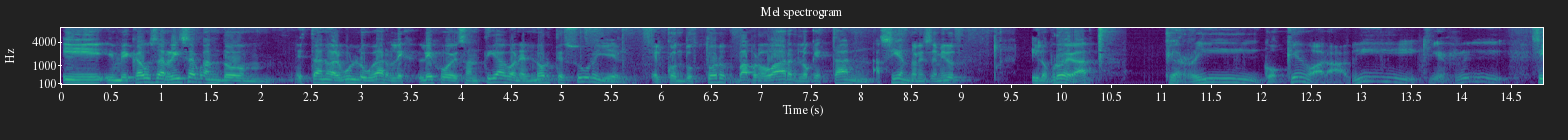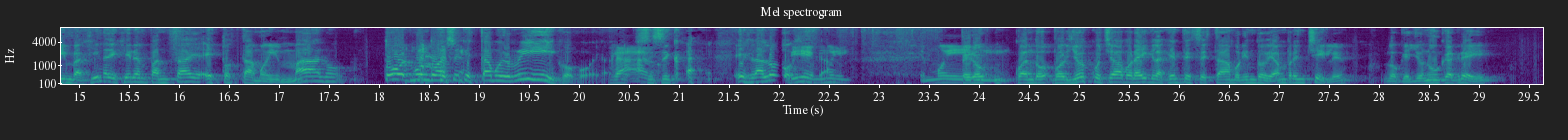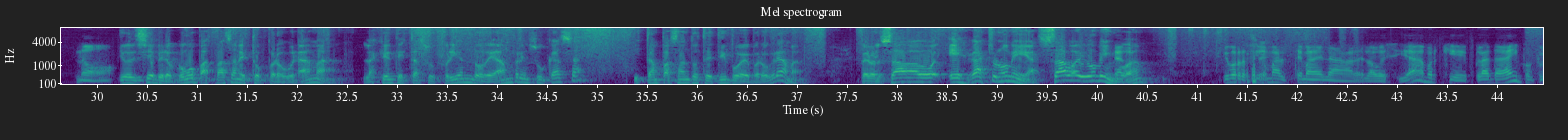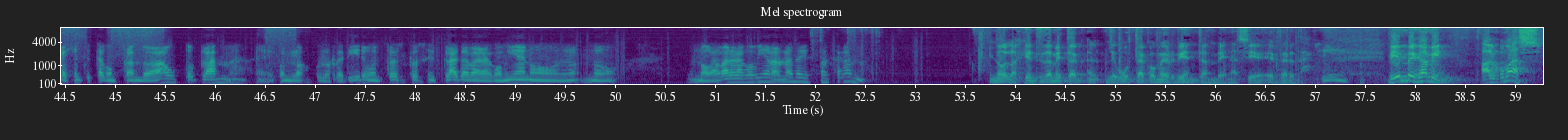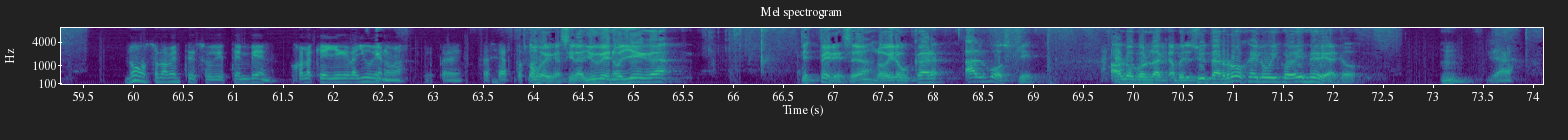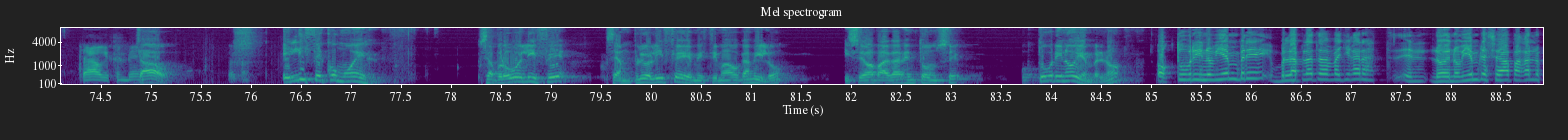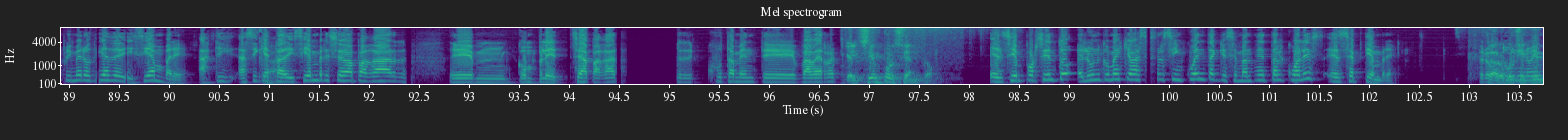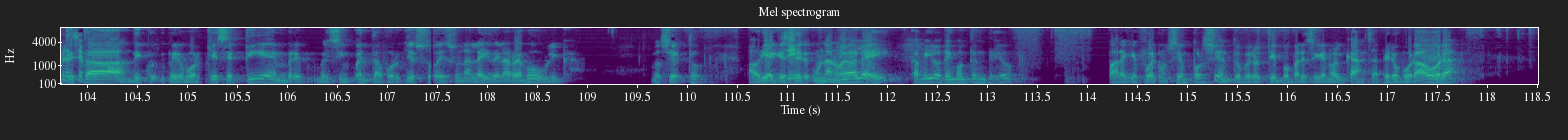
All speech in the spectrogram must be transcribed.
y, y me causa risa cuando están en algún lugar lej- lejos de Santiago, en el norte-sur, y el, el conductor va a probar lo que están haciendo en ese minuto, y lo prueba. ¡Qué rico! ¡Qué maravilla! ¡Qué rico! Se imagina, dijera en pantalla, esto está muy malo. Todo el mundo va a decir que está muy rico, pues. Claro. Es la lógica. Sí, es muy... Es muy Pero cuando yo escuchaba por ahí que la gente se estaba muriendo de hambre en Chile, lo que yo nunca creí, No, yo decía, pero ¿cómo pa- pasan estos programas? La gente está sufriendo de hambre en su casa y están pasando este tipo de programas. Pero el sábado es gastronomía, sábado y domingo, Claro. ¿ah? yo me refiero más al tema de la, de la obesidad, porque plata hay, porque la gente está comprando auto, plasma, eh, con, los, con los retiros, entonces, entonces plata para la comida no, no, no, no va para la comida la plata que están sacando. No, la gente también está- le gusta comer bien también, así es, es verdad. Sí. Bien, Benjamín, ¿algo más? No, solamente eso, que estén bien. Ojalá que llegue la lluvia nomás, para harto. Oiga, si la lluvia no llega, espérese, ¿ah? lo voy a ir a buscar al bosque. Hablo con la caperucita roja y lo ubico de inmediato. ¿Mm? Ya, chao, que estén bien. Chao. ¿El IFE cómo es? Se aprobó el IFE, se amplió el IFE, mi estimado Camilo, y se va a pagar entonces octubre y noviembre, ¿no? Octubre y noviembre, la plata va a llegar hasta, el- lo de noviembre se va a pagar los primeros días de diciembre, así, así que hasta diciembre se va a pagar eh, completo, se va a pagar justamente, va a haber El 100%. el 100%, el único mes que va a ser 50 que se mantiene tal cual es, es septiembre. Pero claro, octubre y noviembre está, pero ¿por qué septiembre el 50? Porque eso es una ley de la República. ¿No es cierto? Habría que hacer una nueva ley, Camilo, tengo entendido, para que fuera un 100%, pero el tiempo parece que no alcanza. Pero por ahora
